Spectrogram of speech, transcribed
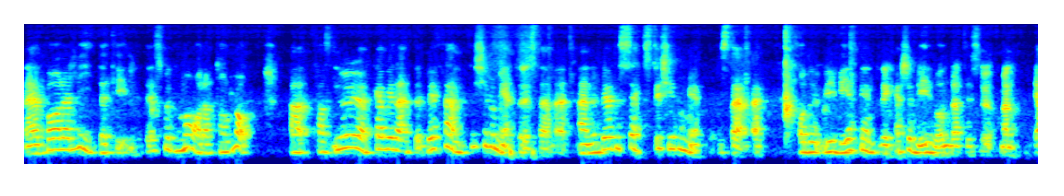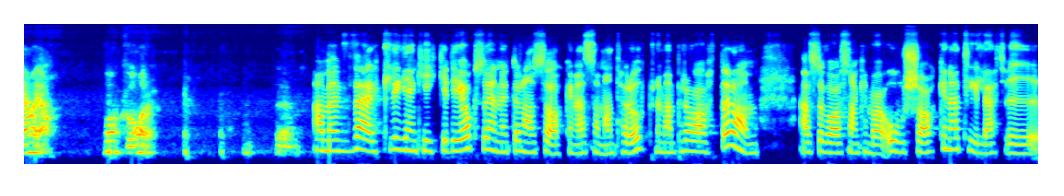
nej, bara lite till. Det är som ett maratonlopp. Fast nu ökar vi det. Det blir 50 kilometer istället. Nej, nu blir det 60 kilometer istället. Och det, vi vet inte, det kanske blir 100 till slut. Men ja, ja, var kvar. Ja men verkligen Kicki, det är också en av de sakerna som man tar upp när man pratar om alltså vad som kan vara orsakerna till att vi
